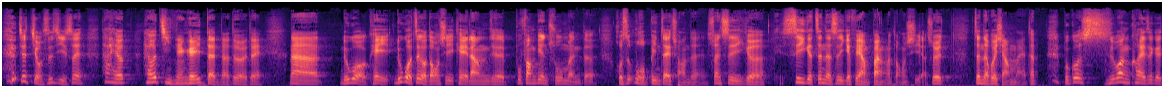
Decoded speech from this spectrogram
就九十几岁，她还有还有几年可以等的，对不对？那如果可以，如果这个东西可以让这不方便出门的，或是卧病在床的人，算是一个是一个真的是一个非常棒的东西啊，所以真的会想买。但 不过十万块这个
